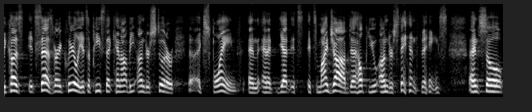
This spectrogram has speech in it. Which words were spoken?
because it says very clearly it's a peace that cannot be understood or uh, explained. And, and it, yet it's, it's my job to help you understand things. And so,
